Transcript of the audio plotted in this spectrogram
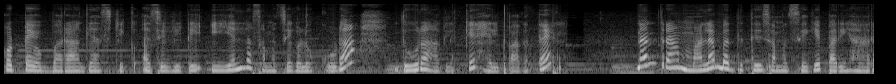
ಹೊಟ್ಟೆಯೊಬ್ಬರ ಗ್ಯಾಸ್ಟ್ರಿಕ್ ಅಸಿಡಿಟಿ ಈ ಎಲ್ಲ ಸಮಸ್ಯೆಗಳು ಕೂಡ ದೂರ ಆಗಲಿಕ್ಕೆ ಹೆಲ್ಪ್ ಆಗುತ್ತೆ. ನಂತರ ಮಲಬದ್ಧತೆ ಸಮಸ್ಯೆಗೆ ಪರಿಹಾರ.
